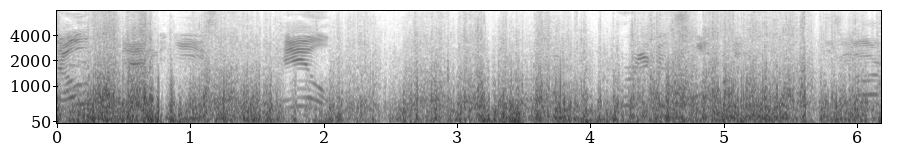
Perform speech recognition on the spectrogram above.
South and east. Hail. We're in a good slump though. We are.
